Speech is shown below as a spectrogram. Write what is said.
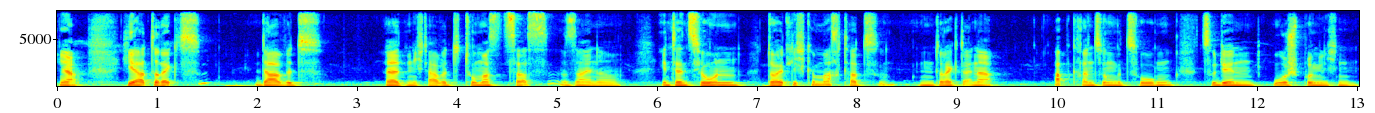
Ja, hier hat direkt David, äh, nicht David, Thomas Zass seine Intention deutlich gemacht, hat direkt eine Abgrenzung gezogen zu den ursprünglichen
